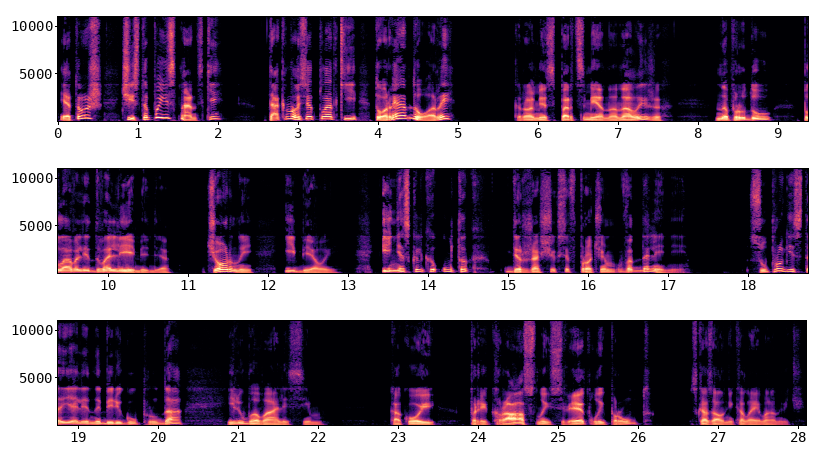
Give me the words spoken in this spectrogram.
Это уж чисто по-испански. Так носят платки торы-адоры. Кроме спортсмена на лыжах, на пруду плавали два лебедя, черный и белый, и несколько уток, держащихся, впрочем, в отдалении. Супруги стояли на берегу пруда и любовались им. — Какой прекрасный светлый пруд! — сказал Николай Иванович.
